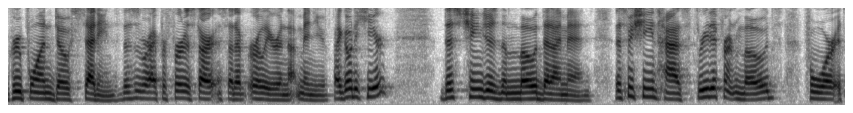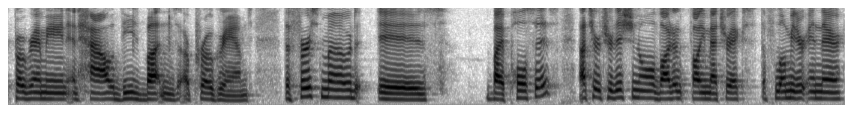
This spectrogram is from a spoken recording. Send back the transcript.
group one dose settings. This is where I prefer to start instead of earlier in that menu. If I go to here, this changes the mode that I'm in. This machine has three different modes for its programming and how these buttons are programmed. The first mode is by pulses. That's your traditional volumetrics. The flow meter in there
